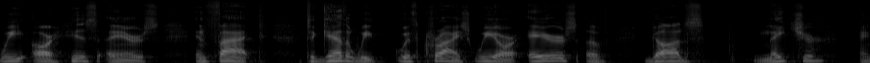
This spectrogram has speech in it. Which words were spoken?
we are His heirs. In fact, together we, with Christ, we are heirs of God's nature and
